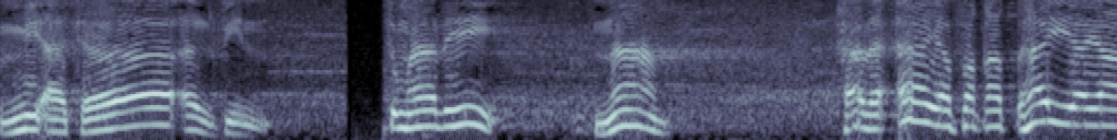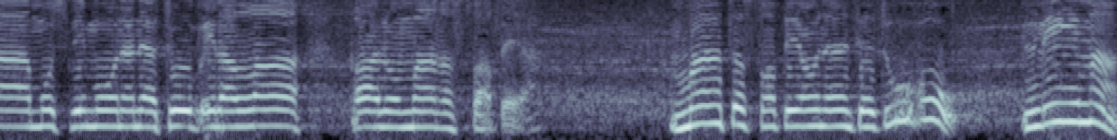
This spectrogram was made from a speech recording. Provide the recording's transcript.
مئتا ألف. ثم هذه؟ نعم. هذا آية فقط. هيا يا مسلمون نتوب إلى الله. قالوا ما نستطيع. ما تستطيعون أن تتوبوا. لما؟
